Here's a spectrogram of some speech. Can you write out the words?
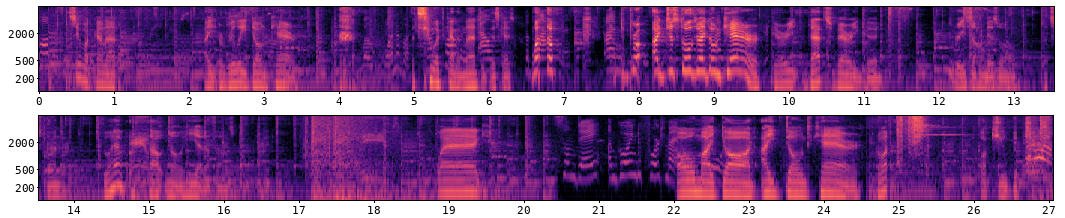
Let's see what kind of. I really don't care. Well, one of us Let's see what kind of magic this guy's. What the blackness. f? I Bro, I just told you I don't care. Fury, that's very good. Raise zombie as well. That's fun. Do I have a thousand? No, he had a thousand. Okay. Swag. Someday, I'm going to forge my Oh my sword. god, I don't care. You know what? Fuck you, bitch.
